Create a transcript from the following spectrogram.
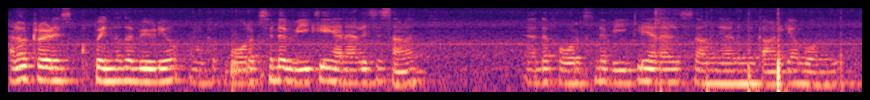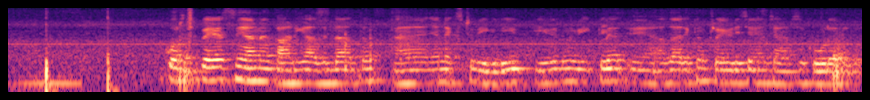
ഹലോ ട്രേഡേഴ്സ് അപ്പോൾ ഇന്നത്തെ വീഡിയോ നമുക്ക് ഫോറക്സിന്റെ വീക്ക്ലി അനാലിസിസ് ആണ്. എന്റെ ഫോറക്സിന്റെ വീക്ക്ലി അനാലിസിസ് ആണ് ഞാൻ ഇന്ന് കാണിക്കാൻ പോകുന്നത്. കുറച്ച് പേഴ്സ് ഞാൻ കാണിക്കാം അതിന്റെ അകത്ത് ഞാൻ നെക്സ്റ്റ് വീക്കിൽ ഈ ഈ വരുന്ന വീക്കിൽ അതായിരിക്കും ട്രേഡ് ചെയ്യാൻ ചാൻസ് കൂടുതലുള്ളത്.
